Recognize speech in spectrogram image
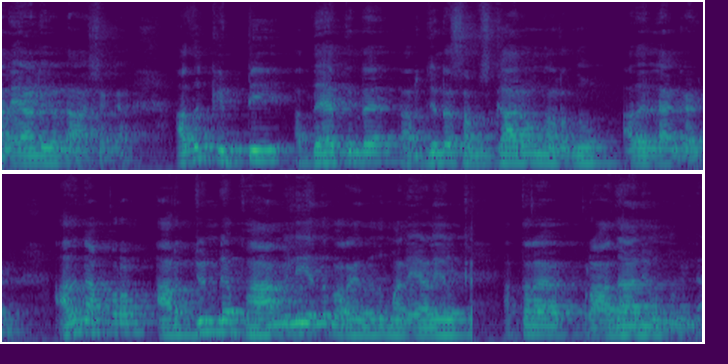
മലയാളികളുടെ ആശങ്ക. അത് കിട്ടി അദ്ദേഹത്തിന്റെ അർജുന്റെ സംസ്കാരവും നടന്നു അതെല്ലാം കഴിഞ്ഞു. അതിനപ്പുറം അർജുന്റെ ഫാമിലി എന്ന് പറയുന്നത് മലയാളികൾക്ക് അത്ര പ്രാധാന്യമൊന്നുമില്ല.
